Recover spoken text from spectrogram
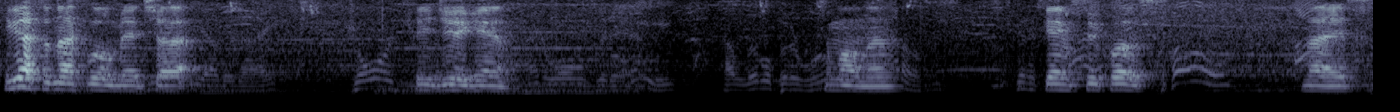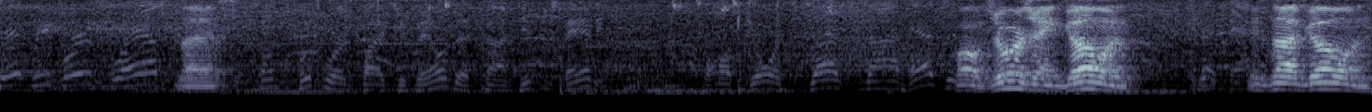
He got some nice little mid shot. PG again. Come on, man. Game's too close. Nice. Nice. panic. Paul George. Well, ain't going. He's not going.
